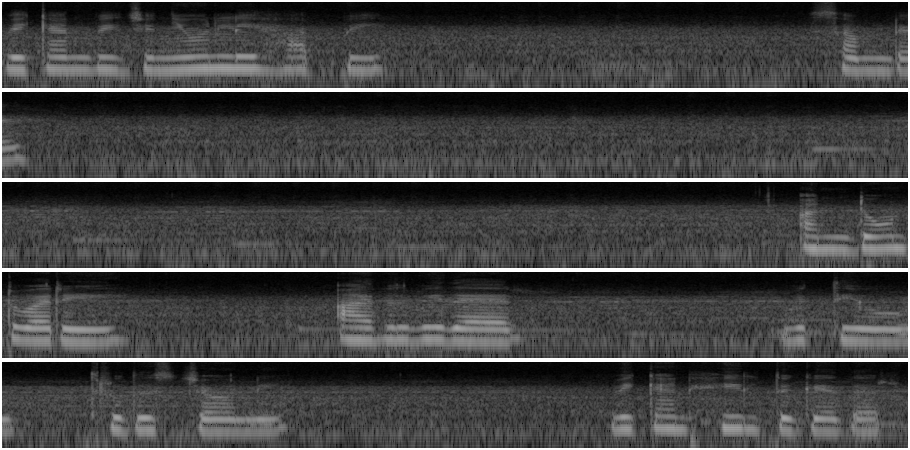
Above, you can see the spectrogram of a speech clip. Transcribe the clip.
We can be genuinely happy someday. And don't worry, I will be there with you through this journey. We can heal together.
